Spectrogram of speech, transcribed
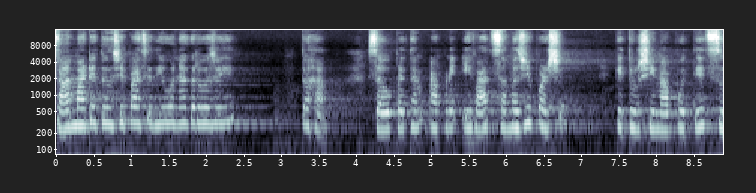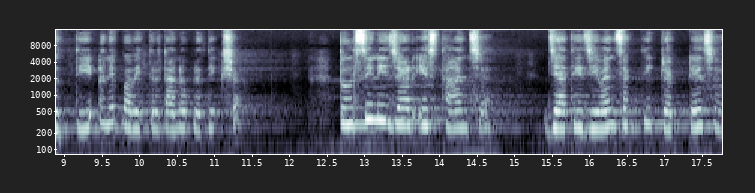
શા માટે તુલસી પાસે દીવો ના કરવો જોઈએ? તો હા સૌ પ્રથમ આપણે એ વાત સમજવી પડશે કે તુલસીમાં પોતે જ શુદ્ધિ અને પવિત્રતાનું પ્રતીક છે. તુલસીની જડ એ સ્થાન છે, જ્યાંથી જીવનશક્તિ પ્રગટે છે.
